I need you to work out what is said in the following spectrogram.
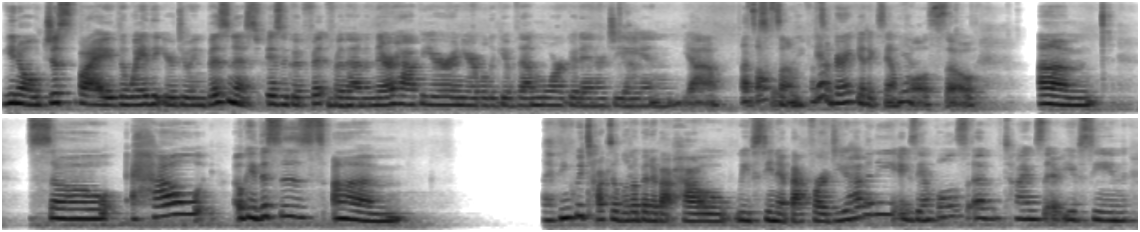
you know, just by the way that you're doing business is a good fit for them and they're happier and you're able to give them more good energy and yeah, that's awesome. That's Yeah. a very good example. So um so how okay, this is um I think we talked a little bit about how we've seen it backfire. Do you have any examples of times that you've seen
